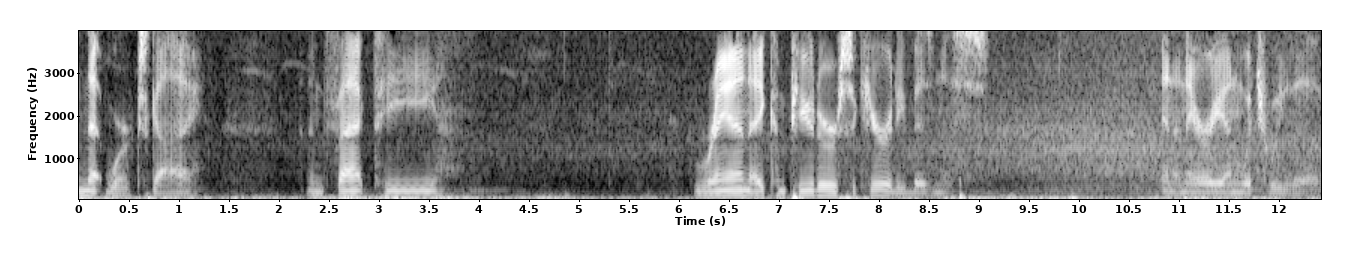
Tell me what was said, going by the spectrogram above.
networks guy. In fact, he ran a computer security business in an area in which we live.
